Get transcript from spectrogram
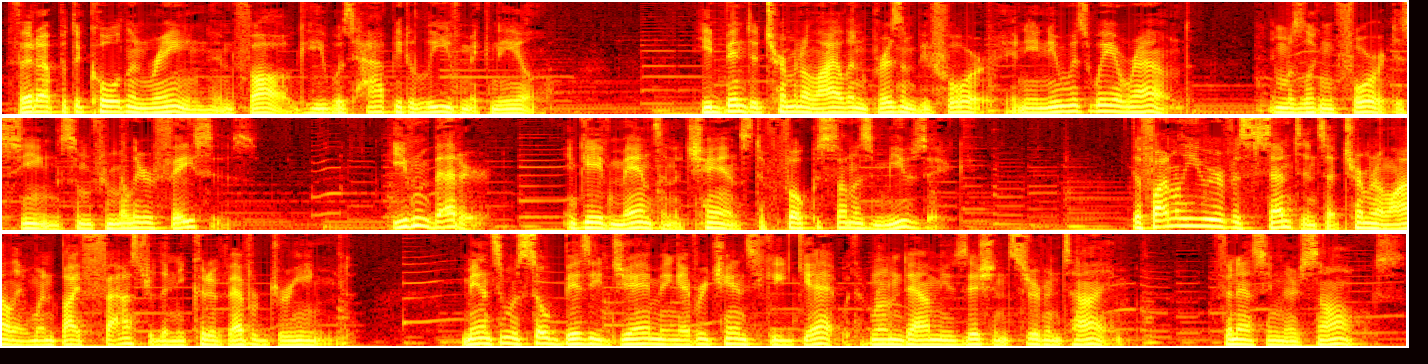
Fed up with the cold and rain and fog, he was happy to leave McNeil. He'd been to Terminal Island Prison before, and he knew his way around and was looking forward to seeing some familiar faces. Even better, it gave Manson a chance to focus on his music. The final year of his sentence at Terminal Island went by faster than he could have ever dreamed. Manson was so busy jamming every chance he could get with rundown musicians serving time, finessing their songs.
